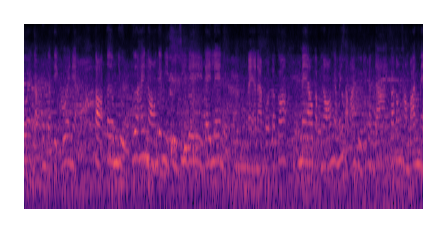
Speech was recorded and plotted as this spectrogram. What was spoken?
ด้วยกับคุณกติกด้วยเนี่ยต่อเติมอยู่เพื่อให้น้องได้มีพื้นที่ได้ได้เล่นในอนาคต แล้วก็แมวกับน้องยังไม่สามารถอยู่ด้วยกันได้ ก็ต้องทำบ้านแม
